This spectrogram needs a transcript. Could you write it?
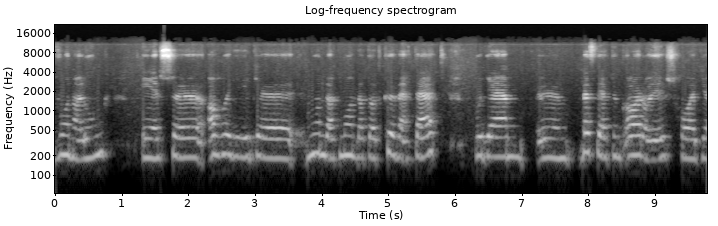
vonalunk, és ahogy így mondat-mondatot követett, ugye beszéltünk arról is, hogy,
